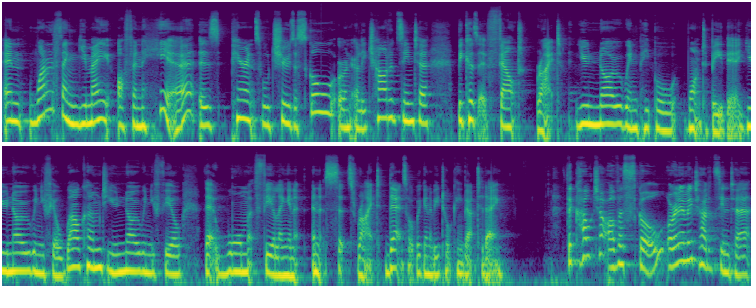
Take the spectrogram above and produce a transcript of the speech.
And one thing you may often hear is parents will choose a school or an early childhood centre because it felt right. You know when people want to be there. You know when you feel welcomed. You know when you feel that warm feeling and it, and it sits right. That's what we're going to be talking about today. The culture of a school or an early childhood centre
